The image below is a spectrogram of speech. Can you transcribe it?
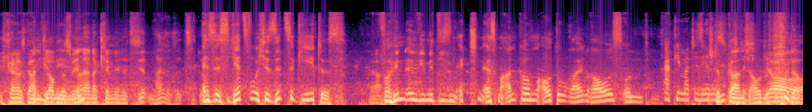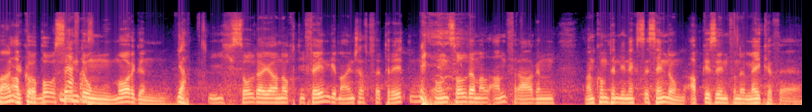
Ich kann das gar nicht Angenehm, glauben, dass wir in ne? einer klimatisierten Halle sitzen. dürfen. Es ist jetzt, wo ich hier sitze, geht es. Ja. Vorhin irgendwie mit diesen Action erstmal ankommen, Auto rein, raus und akklimatisieren. stimmt ist gar nicht. Auto Ja, der Bahn gekommen. apropos Ja, Sendung, morgen. Ja. Ich soll da ja noch die Fangemeinschaft vertreten und soll da mal anfragen, wann kommt denn die nächste Sendung, abgesehen von der Maker Fair.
